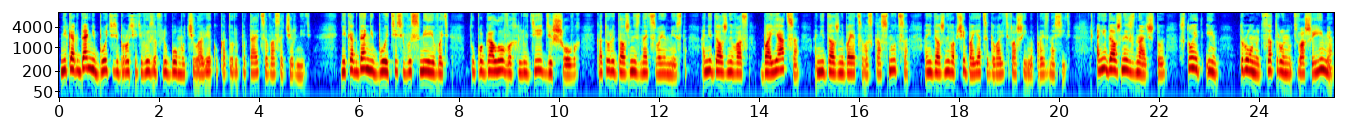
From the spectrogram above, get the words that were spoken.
Никогда не бойтесь бросить вызов любому человеку, который пытается вас очернить. Никогда не бойтесь высмеивать тупоголовых людей дешевых, которые должны знать свое место. Они должны вас бояться, они должны бояться вас коснуться, они должны вообще бояться говорить ваше имя, произносить. Они должны знать, что стоит им тронуть, затронуть ваше имя,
